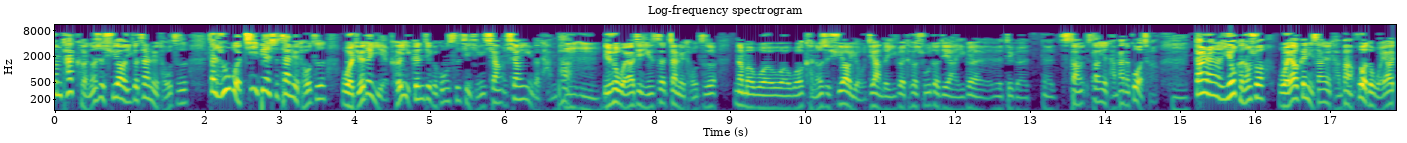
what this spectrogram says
那么它可能是需要一个战略投资。但如果即便是战略投资，我觉得也可以跟这个公司进行相相应的谈判。嗯嗯比如说我要进行战战略投资，那么我我我可能是需要有这样的一个特殊的这样一个呃这个呃商商业谈判的过程。嗯，当然了，也有可能说我要跟你商业谈判，或者我要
